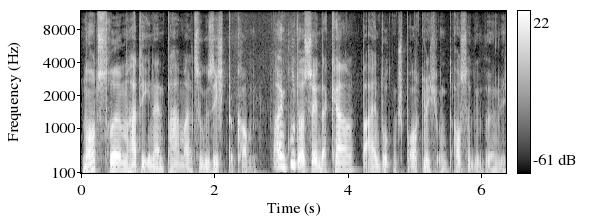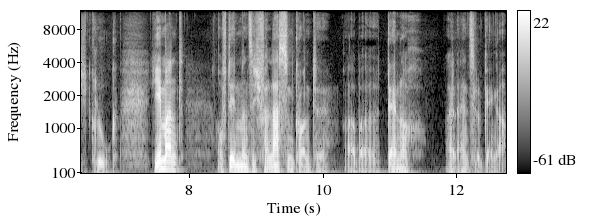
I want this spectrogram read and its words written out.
Nordström hatte ihn ein paar Mal zu Gesicht bekommen. Ein gut aussehender Kerl, beeindruckend sportlich und außergewöhnlich klug. Jemand, auf den man sich verlassen konnte, aber dennoch ein Einzelgänger.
